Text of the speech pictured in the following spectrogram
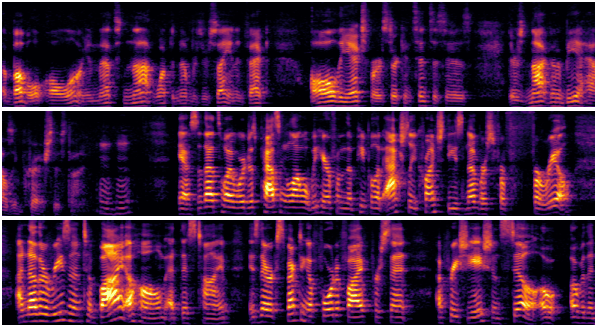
a bubble all along, and that's not what the numbers are saying. In fact, all the experts, their consensus is there's not going to be a housing crash this time. hmm Yeah, so that's why we're just passing along what we hear from the people that actually crunch these numbers for for real. Another reason to buy a home at this time is they're expecting a four to five percent appreciation still over the,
